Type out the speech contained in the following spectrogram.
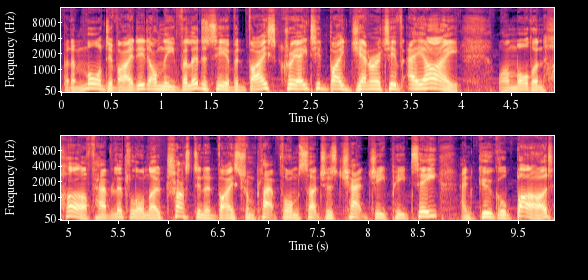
but are more divided on the validity of advice created by generative AI. While more than half have little or no trust in advice from platforms such as ChatGPT and Google Bard,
